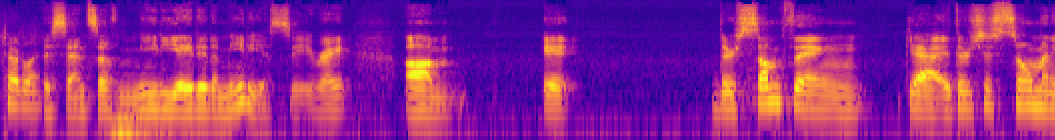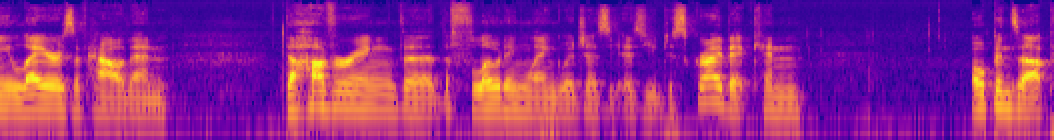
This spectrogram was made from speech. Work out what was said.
totally. this sense of mediated immediacy right? Um it there's something yeah it, there's just so many layers of how then the hovering the the floating language as as you describe it can opens up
